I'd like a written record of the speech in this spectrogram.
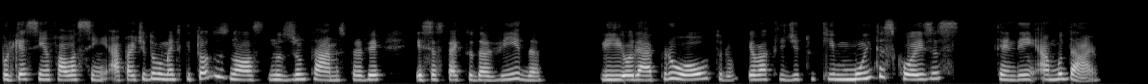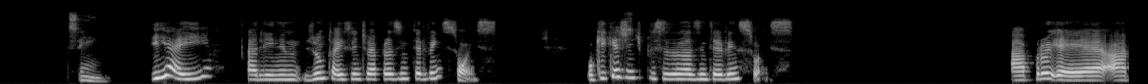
porque assim, eu falo assim, a partir do momento que todos nós nos juntarmos para ver esse aspecto da vida e olhar para o outro, eu acredito que muitas coisas tendem a mudar. Sim. E aí, Aline, junto a isso, a gente vai para as intervenções. O que, que a gente precisa nas intervenções? A, é, a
